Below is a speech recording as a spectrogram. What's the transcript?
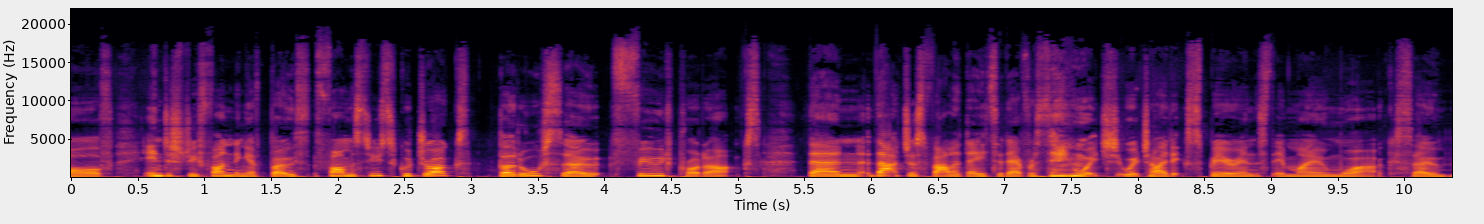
of industry funding of both pharmaceutical drugs but also food products, then that just validated everything which which I'd experienced in my own work. So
